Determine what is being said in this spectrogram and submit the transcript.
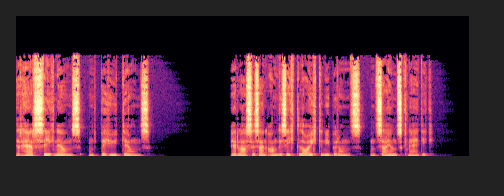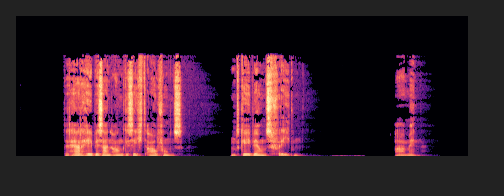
Der Herr segne uns und behüte uns. Er lasse sein Angesicht leuchten über uns und sei uns gnädig. Der Herr hebe sein Angesicht auf uns und gebe uns Frieden. Amen.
